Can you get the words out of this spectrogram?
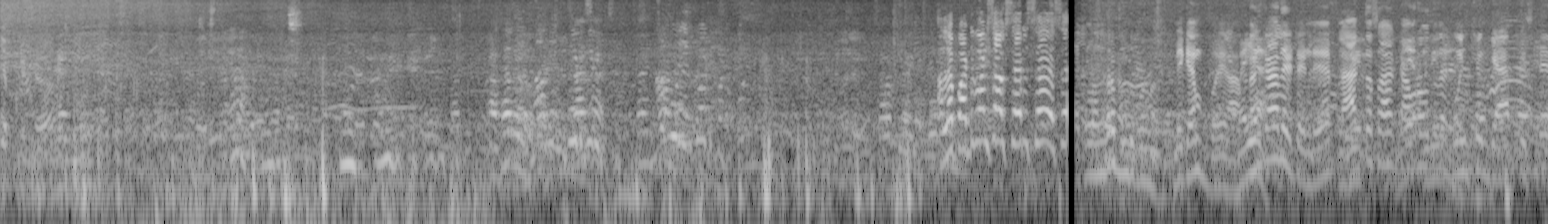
చెప్పు అలా పట్టుకోండి సార్ ఒకసారి సార్ సార్. మీకేం అర్థం కాదేటండి ఫ్లాగ్తో సహా కవర్ అవుతుంది. కొంచెం గ్యాప్ ఇస్తే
